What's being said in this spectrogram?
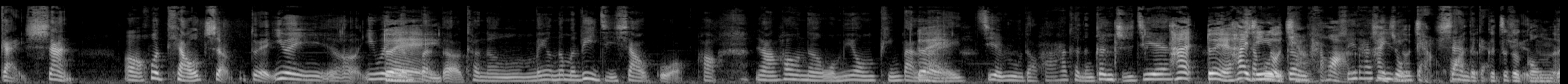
改善，呃，或调整。对，因为呃，因为原本的可能没有那么立即效果，好，然后呢，我们用平板来介入的话，它可能更直接。它对它已经有强化，所以它是一种改善的感觉，这个功能。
